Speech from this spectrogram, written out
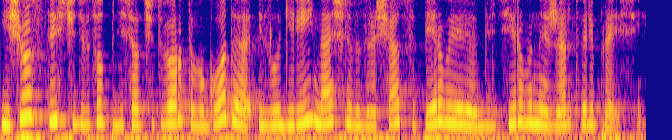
Еще с 1954 года из лагерей начали возвращаться первые реабилитированные жертвы репрессий.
